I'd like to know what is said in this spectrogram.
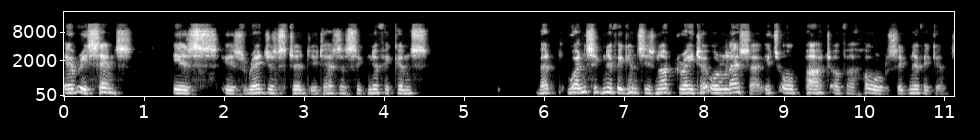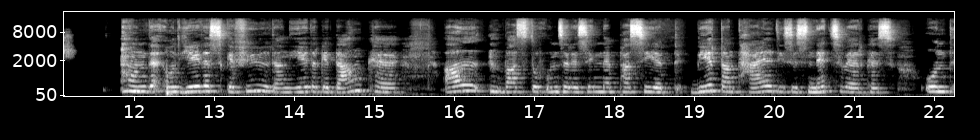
every sense is is registered it has a significance but one significance is not greater or lesser it's all part of a whole significance Und, und jedes Gefühl, dann jeder Gedanke, all was durch unsere Sinne passiert, wird dann Teil dieses Netzwerkes. Und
